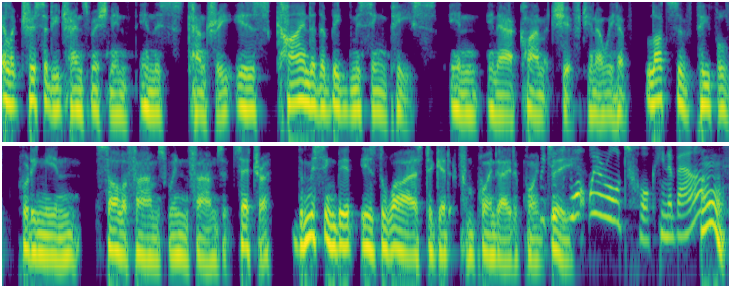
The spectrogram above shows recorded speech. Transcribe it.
Electricity transmission in, in this country is kind of the big missing piece in, in our climate shift. You know, we have lots of people putting in solar farms, wind farms, etc. The missing bit is the wires to get it from point A to point Which B. is what we're all talking about. Mm, mm.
